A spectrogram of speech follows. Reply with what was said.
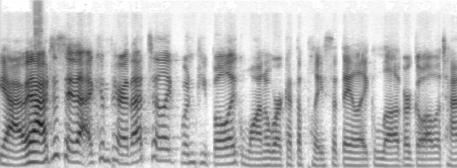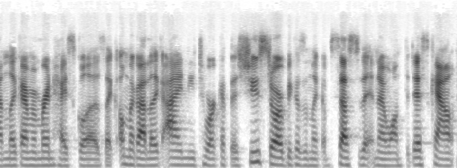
yeah, I have to say that I compare that to like when people like want to work at the place that they like love or go all the time. Like I remember in high school, I was like, oh my God, like I need to work at this shoe store because I'm like obsessed with it and I want the discount.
